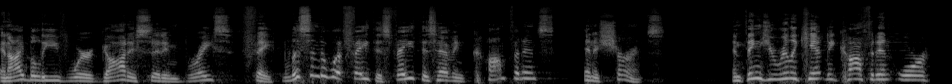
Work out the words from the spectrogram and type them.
And I believe where God has said, embrace faith. Listen to what faith is faith is having confidence and assurance, and things you really can't be confident or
